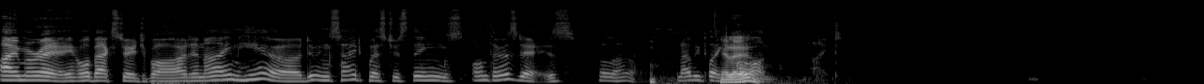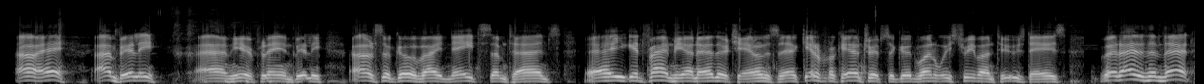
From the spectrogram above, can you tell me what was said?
I'm Ray, or Backstage Bard, and I'm here doing side questers things on Thursdays. Hello. And I'll be playing Hello. on Oh, hey, I'm Billy. I'm here playing Billy. I also go by Nate sometimes. Uh, you can find me on other channels. Uh, Kill for Cantrip's a good one. We stream on Tuesdays. But other than that,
